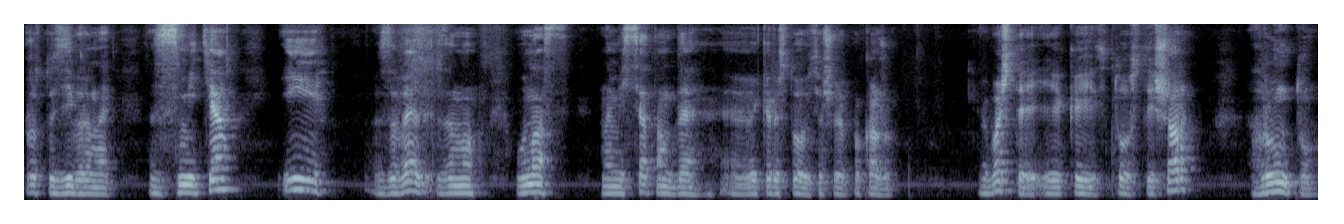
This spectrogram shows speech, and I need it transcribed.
просто зібране з сміття і завезено у нас на місця там, де е, використовується, що я покажу. Ви бачите, який товстий шар ґрунту,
